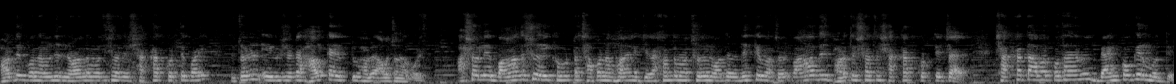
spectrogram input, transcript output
ভারতের প্রধানমন্ত্রী নরেন্দ্র মোদীর সাথে সাক্ষাৎ করতে পারে? তো চলুন এই বিষয়টা হালকা একটু ভাবে আলোচনা করি। আসলে বাংলাদেশেও এই খবরটা ছাপানো হয় যে, এখন তোমরা ছবির মাধ্যমে দেখতে পাচ্ছ বাংলাদেশ ভারতের সাথে সাক্ষাৎ করতে চায়। সাক্ষাৎ আবার কোথায় হবে? ব্যাংককের মধ্যে।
